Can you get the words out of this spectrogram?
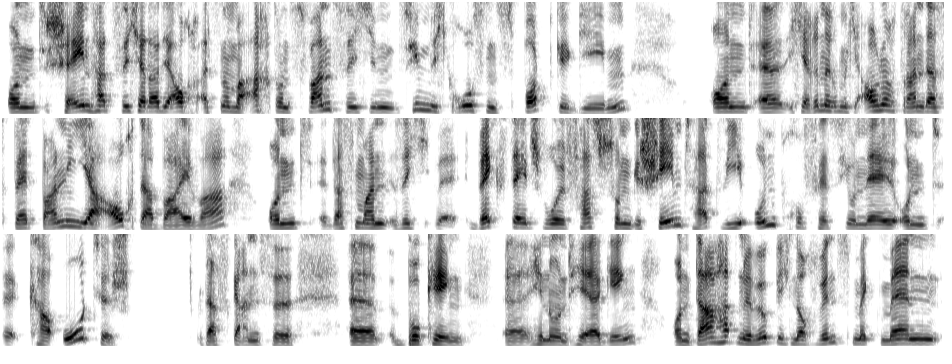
Und Shane hat sich ja da ja auch als Nummer 28 einen ziemlich großen Spot gegeben. Und äh, ich erinnere mich auch noch dran, dass Bad Bunny ja auch dabei war und äh, dass man sich äh, backstage wohl fast schon geschämt hat, wie unprofessionell und äh, chaotisch das ganze äh, Booking äh, hin und her ging. Und da hatten wir wirklich noch Vince McMahon,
